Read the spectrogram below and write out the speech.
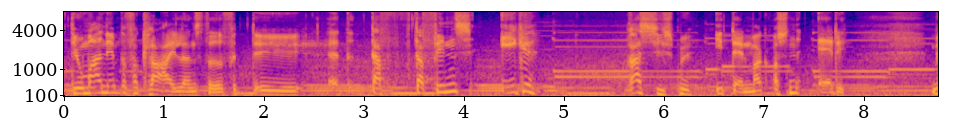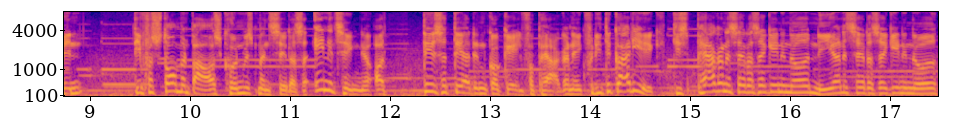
det er jo meget nemt at forklare et eller andet sted, for øh, at der, der findes ikke racisme i Danmark, og sådan er det. Men det forstår man bare også kun, hvis man sætter sig ind i tingene, og det er så der, den går galt for perkerne, ikke? Fordi det gør de ikke. De perkerne sætter sig ikke ind i noget, nærerne sætter sig ikke ind i noget,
